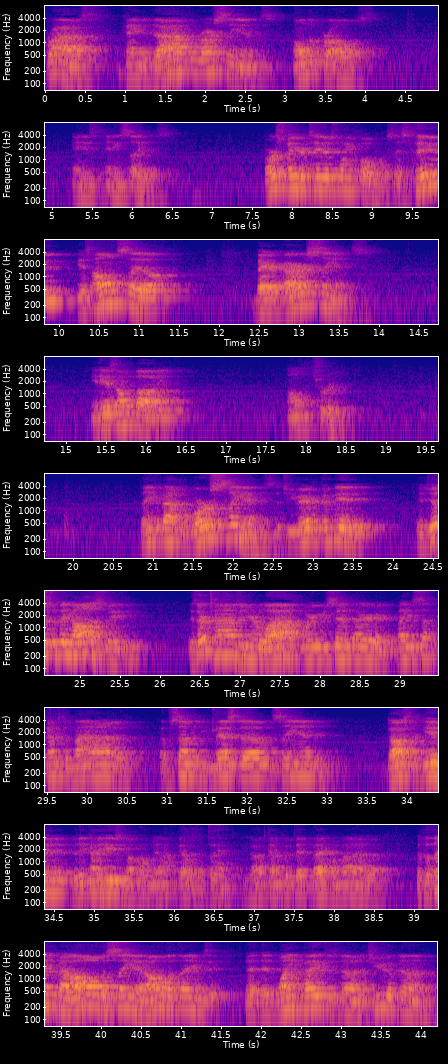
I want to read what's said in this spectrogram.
Christ came to die for our sins on the cross, and, his, and he saved us. 1 Peter 2 and 24 says, Who his own self bare our sins in his own body on the tree. Think about the worst sins that you've ever committed. And just to be honest with you, is there times in your life where you sit there and maybe something comes to mind of, of something you messed up and sinned and God's forgiven it, but it kind of hits you like, oh man, I forgot about that. You know, I kind of put that back in my mind. But to think about all the sin, all the things that, that, that Wayne Page has done, that you have done,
